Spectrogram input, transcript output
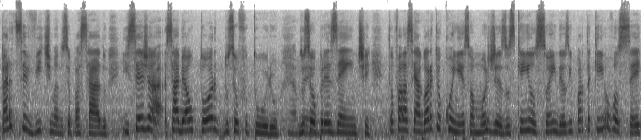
para de ser vítima do seu passado e seja, sabe, autor do seu futuro, Amém. do seu presente. Então, fala assim: agora que eu conheço o amor de Jesus, quem eu sou em Deus, importa quem eu vou ser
